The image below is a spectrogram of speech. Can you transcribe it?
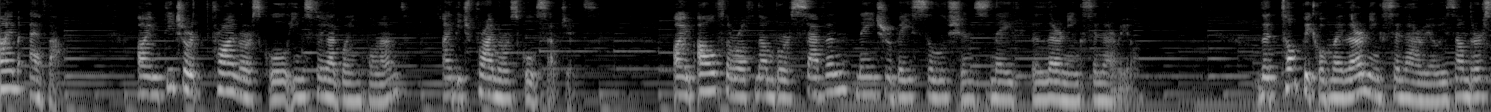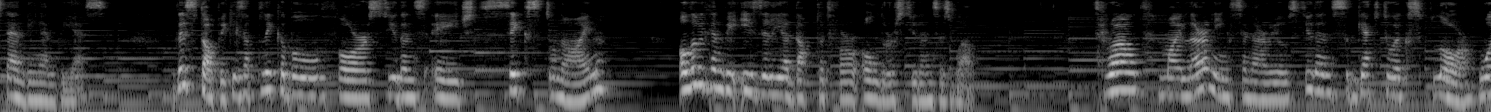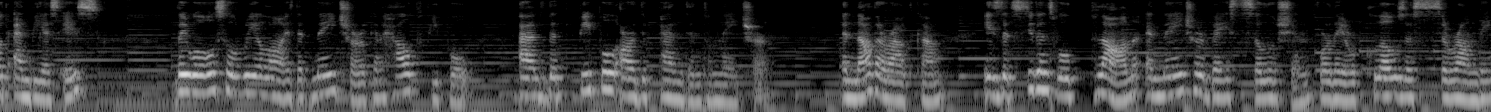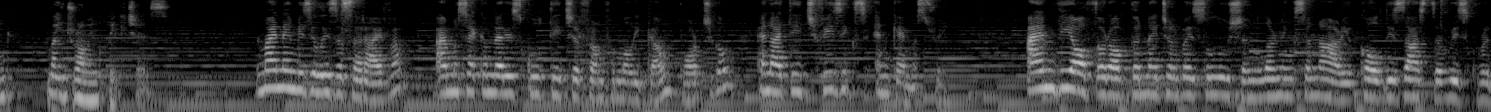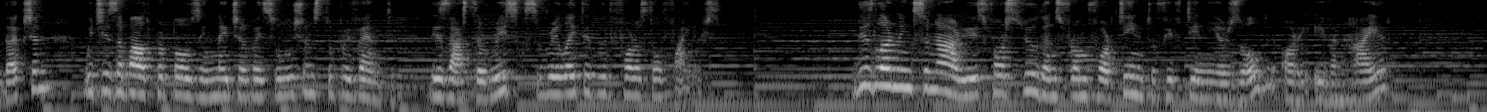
I'm Eva. I'm teacher at primary school in Stojadła in Poland. I teach primary school subjects. I'm author of number 7 Nature-Based Solutions Learning Scenario. The topic of my learning scenario is understanding NBS. This topic is applicable for students aged 6 to 9, although it can be easily adapted for older students as well. Throughout my learning scenario, students get to explore what NBS is. They will also realize that nature can help people and that people are dependent on nature. Another outcome is that students will plan a nature-based solution for their closest surrounding by drawing pictures. My name is Elisa Saraiva. I'm a secondary school teacher from Famalicão, Portugal, and I teach physics and chemistry. I am the author of the nature-based solution learning scenario called Disaster Risk Reduction, which is about proposing nature-based solutions to prevent disaster risks related with forestal fires. This learning scenario is for students from 14 to 15 years old or even higher.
